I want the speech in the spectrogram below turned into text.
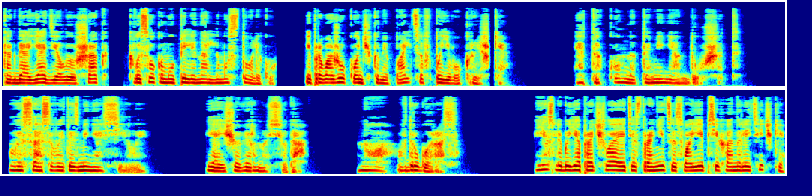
когда я делаю шаг к высокому пеленальному столику и провожу кончиками пальцев по его крышке. Эта комната меня душит, высасывает из меня силы. Я еще вернусь сюда, но в другой раз. Если бы я прочла эти страницы своей психоаналитички,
